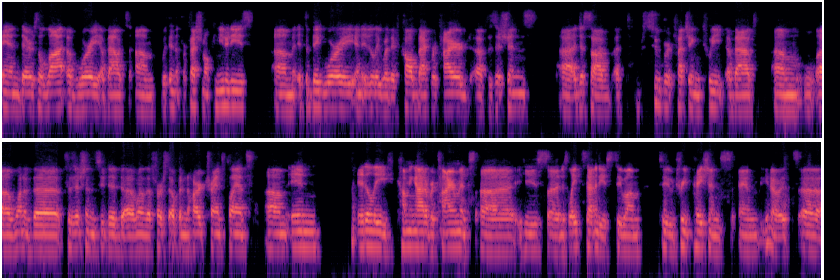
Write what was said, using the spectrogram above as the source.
and there's a lot of worry about um, within the professional communities. Um, it's a big worry in Italy where they've called back retired uh, physicians. Uh, I just saw a super touching tweet about um, uh, one of the physicians who did uh, one of the first open heart transplants um, in Italy, coming out of retirement. Uh, he's uh, in his late 70s to um, to treat patients, and you know it's uh,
